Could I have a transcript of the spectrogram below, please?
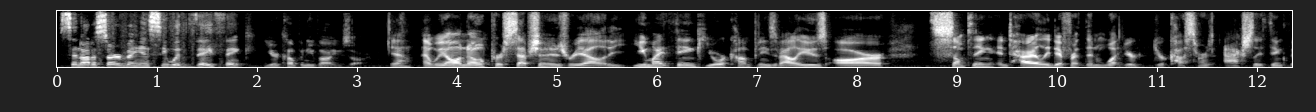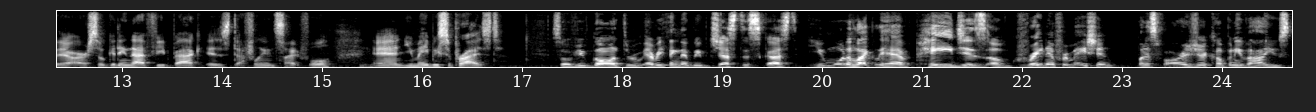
send out a survey and see what they think your company values are. Yeah, and we all know perception is reality. You might think your company's values are something entirely different than what your, your customers actually think they are. So getting that feedback is definitely insightful mm-hmm. and you may be surprised. So if you've gone through everything that we've just discussed, you more than likely have pages of great information. But as far as your company values,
